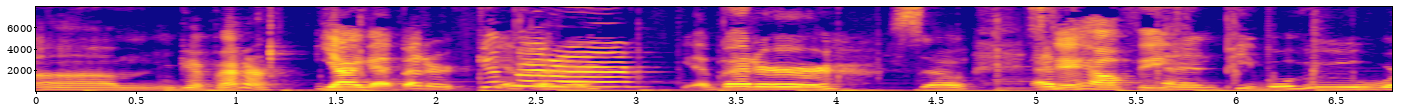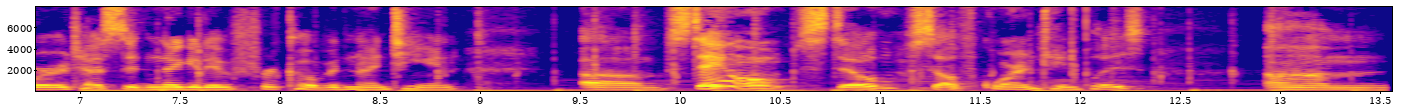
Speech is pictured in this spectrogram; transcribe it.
Um, Get better. yeah, get better. Get, better. Get better. So and Stay healthy. and people who were tested negative for COVID 19, um, stay home still, self quarantine, please. Um,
